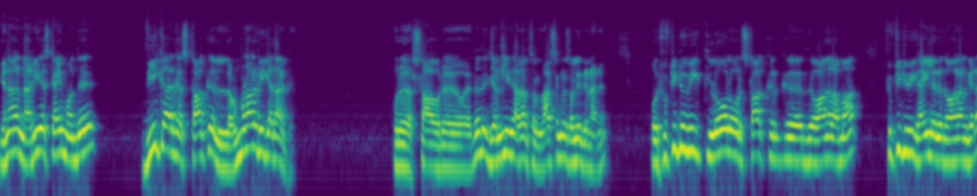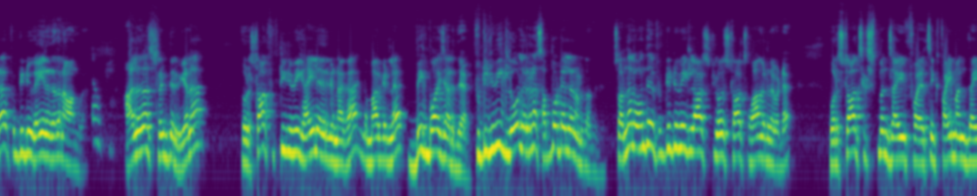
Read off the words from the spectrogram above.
ஏன்னா நிறைய டைம் வந்து வீக்காக இருக்க ஸ்டாக்கு ரொம்ப நாள் வீக்காக தான் இருக்குது ஒரு ஸ்டா ஒரு அதாவது ஜென்ரலி அதான் சொல்ல லாஸ்ட் டைம் சொல்லியிருக்கேன் நான். ஒரு ஃபிஃப்டி டூ வீக் லோவில் ஒரு ஸ்டாக் இருக்கிறது வாங்கலாமா? ஃபிஃப்டி டூ வீக் ஹையில் இருக்கிறது வாங்கலாம்னு கேட்டால் ஃபிஃப்டி டூ ஹை இருக்கிறத நான் வாங்குவேன். அதில் தான் ஸ்ட்ரென்த் இருக்குது ஏன்னா ஒரு ஸ்டாக் ஃபிஃப்டி டூ வீக் ஹைல இருக்குனாக்கா இந்த மார்க்கெட்ல big boys are there fifty two week லோல இருக்குன்னா சப்போர்ட் இல்லை நடந்தது ஸோ அதனால வந்து fifty two week last low stocks வாங்குறத விட ஒரு stock six months high six five months ஐ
